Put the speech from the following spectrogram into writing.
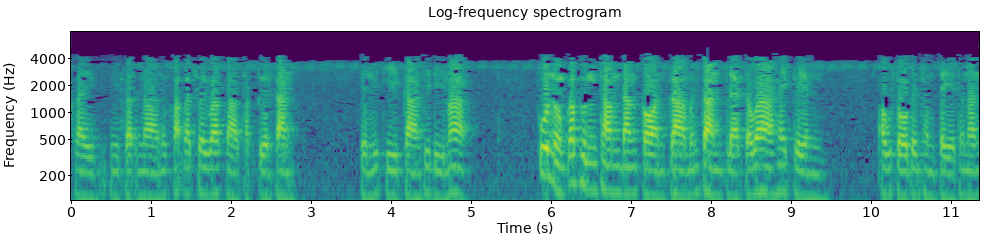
ใครมีกรุณาอนุเคราะห์ก็ช่วยว่ากล่าวตักเตือนกัน เป็นวิธีการที่ดีมาก ผู้หนุ่มก็พึงทำดังก่อนกล่าวเหมือนกัน แปลกแต่ว่าให้เปลี่ยนเอาโสเป็นพันเตเท่านั้น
